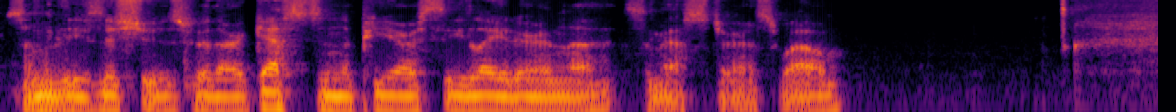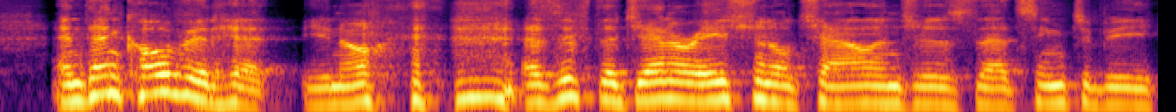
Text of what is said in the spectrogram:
some of these issues with our guests in the PRC later in the semester as well. and then COVID hit, you know, as if the generational challenges that seem to be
